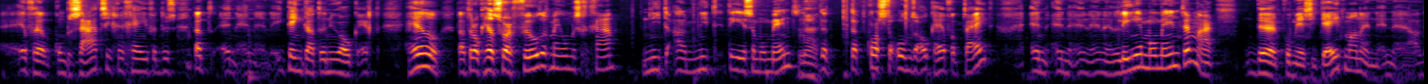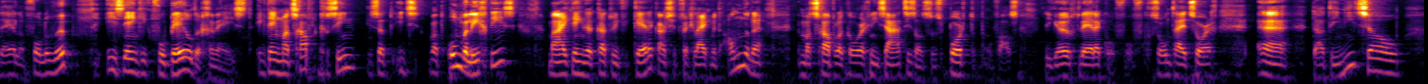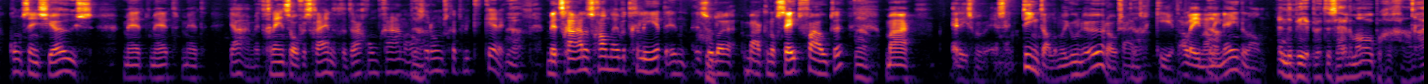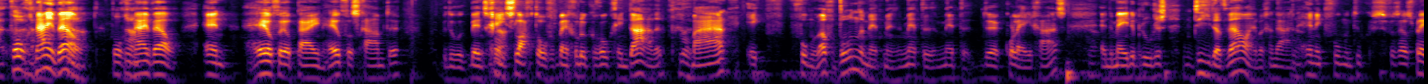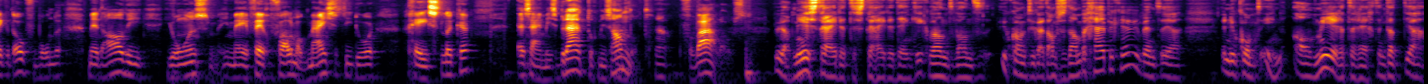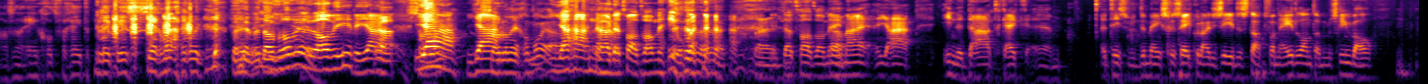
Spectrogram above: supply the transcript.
heel veel compensatie gegeven. Dus dat, en, en, en, ik denk dat er nu ook echt heel, dat er ook heel zorgvuldig mee om is gegaan. Niet, uh, niet het eerste moment. Nee. Dat, dat kostte ons ook heel veel tijd. En, en, en, en leermomenten. Maar de commissie Deetman en, en de hele follow-up is denk ik voorbeeldig geweest. Ik denk maatschappelijk gezien is dat iets wat onbelicht is. Maar ik denk dat de katholieke kerk, als je het vergelijkt met andere maatschappelijke organisaties, als de sport of als de jeugdwerk of, of gezondheidszorg, uh, dat die niet zo conscientieus met, met, met ja, met grensoverschrijdend gedrag omgaan als Ja. de Rooms-Katholieke Kerk. Ja. Met schadenschande hebben we het geleerd en zullen maken nog steeds fouten. Ja. Maar er, is, er zijn tientallen miljoenen euro's uitgekeerd, alleen al in Nederland. En de beerput is helemaal open gegaan. Volgens mij wel. Volgens mij wel. En heel veel pijn, heel veel schaamte. Ik bedoel, ik ben geen Ja. slachtoffer, ben gelukkig ook geen dader. Nee. Maar ik voel me wel verbonden met, met, met, de, met de, de collega's en de medebroeders die dat wel hebben gedaan. En ik voel me natuurlijk vanzelfsprekend ook verbonden met al die jongens, in veel gevallen, maar ook meisjes die door geestelijke eh, zijn misbruikt of mishandeld. Ja. Of verwaarloosd. U had meer strijden te strijden, denk ik. Want, want u kwam natuurlijk uit Amsterdam, begrijp ik. Hè? U bent, ja, en u komt in Almere terecht. En dat, ja, als er één godvergeten plek is, zeg maar eigenlijk, dan hebben we het over Almere. Ja, Almere, ja. Ja, Ja, Sodom- ja. Sodom en Gomorra. Ja, nou, Ja. dat valt wel mee. hoor. Nee. dat valt wel mee. Ja. Maar ja, inderdaad, kijk, ehm, het is de meest geseculariseerde stad van Nederland en misschien wel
